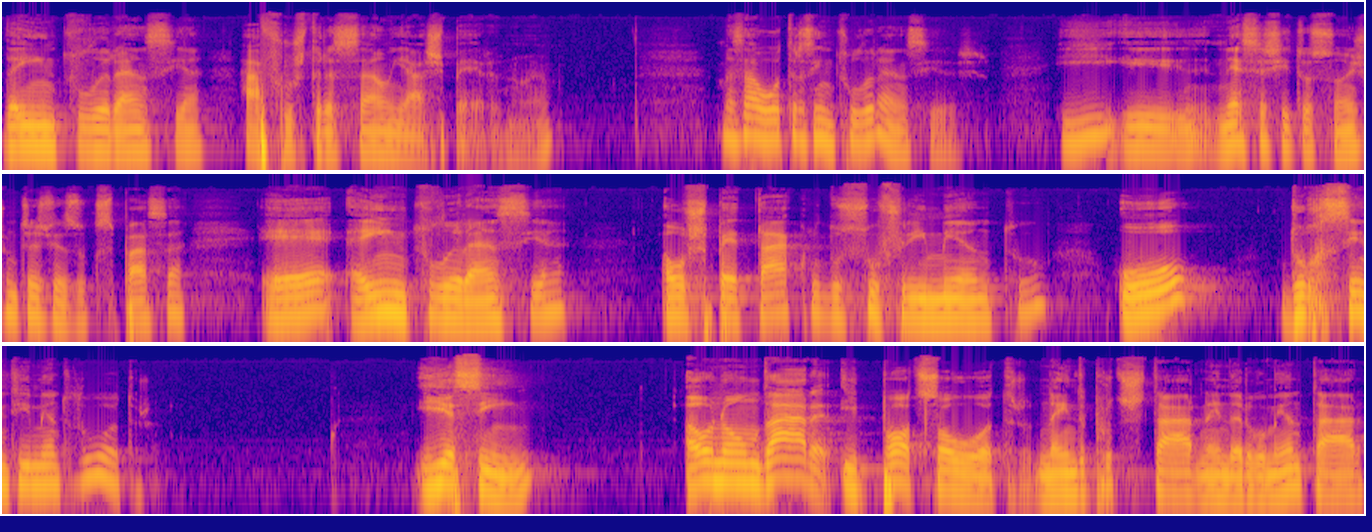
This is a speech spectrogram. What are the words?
da intolerância à frustração e à espera, não é? Mas há outras intolerâncias. E, e nessas situações, muitas vezes o que se passa é a intolerância ao espetáculo do sofrimento ou do ressentimento do outro. E assim, ao não dar hipótese ao outro, nem de protestar, nem de argumentar,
